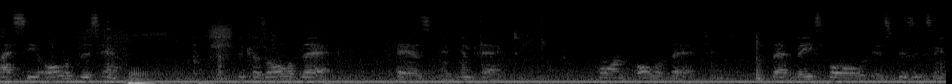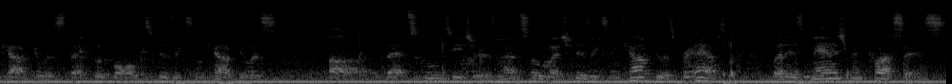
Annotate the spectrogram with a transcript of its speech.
I see all of this happen because all of that has an impact on all of that. That baseball is physics and calculus, that football is physics and calculus. Uh, that school teacher is not so much physics and calculus perhaps, but is management process.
